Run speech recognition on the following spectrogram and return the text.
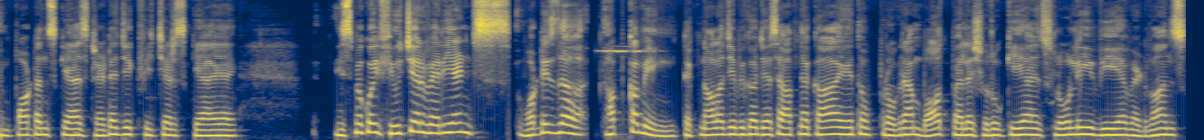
इंपॉर्टेंस क्या है स्ट्रेटेजिक फीचर्स क्या है। इसमें कोई future variants what is the upcoming technology because जैसे आपने कहा ये तो प्रोग्राम बहुत पहले शुरू किया है slowly we have advance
